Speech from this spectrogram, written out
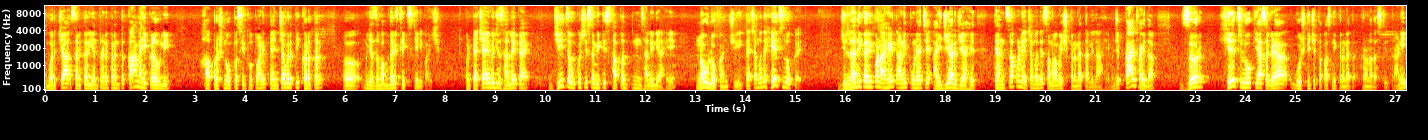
वरच्या सरकारी यंत्रणेपर्यंत का नाही कळवली? हा प्रश्न उपस्थित होतो आणि त्यांच्यावरती खरं तर म्हणजे जबाबदारी फिक्स केली पाहिजे. पण त्याच्याऐवजी झालं आहे काय? जी चौकशी समिती स्थापन झालेली आहे नऊ लोकांची त्याच्यामध्ये हेच लोक आहेत. जिल्हाधिकारी पण आहेत आणि पुण्याचे आय जी आर जे आहेत त्यांचा पण याच्यामध्ये समावेश करण्यात आलेला आहे. म्हणजे काय फायदा? जर हेच लोक या सगळ्या गोष्टीची तपासणी करण्यात करणार असतील तर. आणि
